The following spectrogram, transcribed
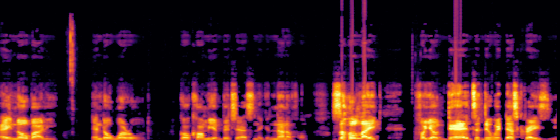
ain't nobody in the world gonna call me a bitch ass nigga. None of them. So like, for your dad to do it, that's crazy.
